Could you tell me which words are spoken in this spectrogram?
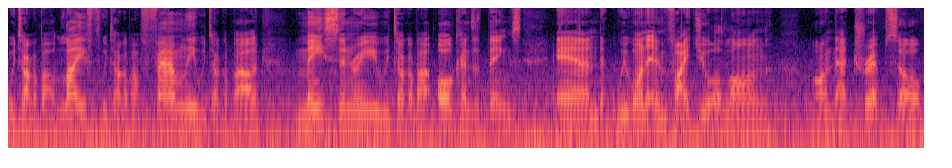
We talk about life, we talk about family, we talk about masonry, we talk about all kinds of things, and we want to invite you along on that trip. So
